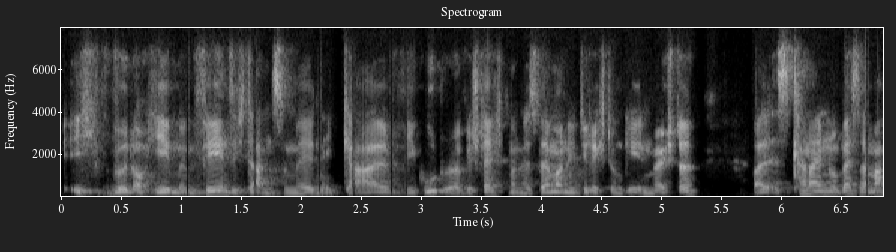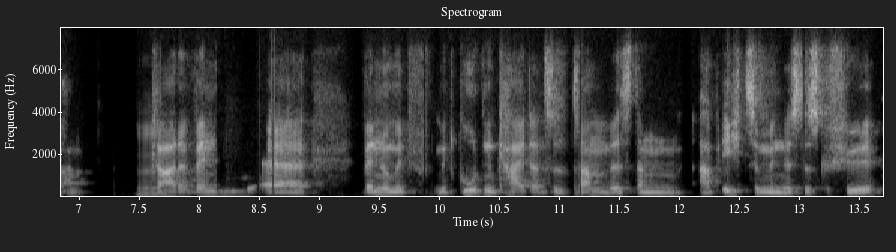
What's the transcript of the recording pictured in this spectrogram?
ich würde auch jedem empfehlen, sich da anzumelden, egal wie gut oder wie schlecht man ist, wenn man in die Richtung gehen möchte, weil es kann einen nur besser machen. Mhm. Gerade wenn du, äh, wenn du mit, mit guten Kitern zusammen bist, dann habe ich zumindest das Gefühl,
